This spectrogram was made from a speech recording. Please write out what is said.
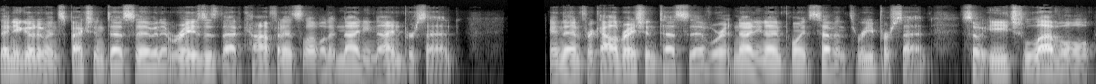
Then you go to inspection test sieve and it raises that confidence level to 99%. And then for calibration test sieve, we're at 99.73%. So each level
